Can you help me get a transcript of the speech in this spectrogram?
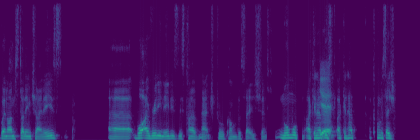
when I'm studying Chinese, uh, what I really need is this kind of natural conversation. Normal, I can have yeah. this, I can have a conversation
